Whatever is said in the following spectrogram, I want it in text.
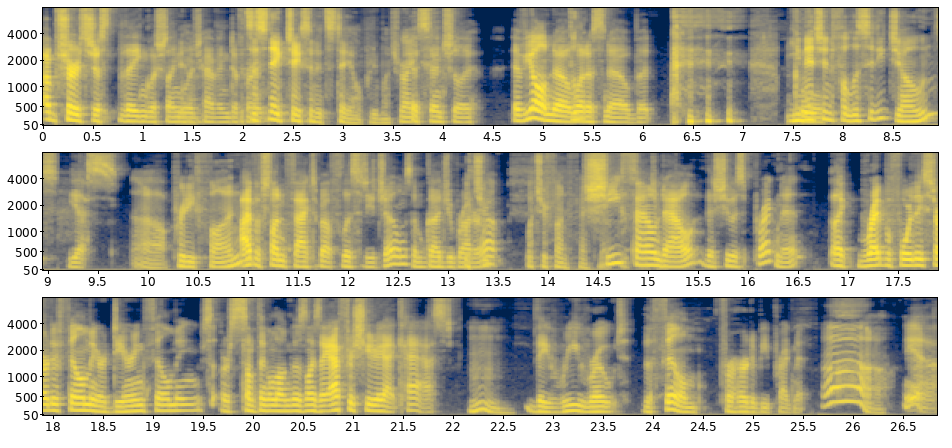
I'm sure it's just the English language yeah. having different. It's a snake chasing its tail, pretty much, right? Essentially. If y'all know, Fel- let us know. But you cool. mentioned Felicity Jones. Yes. Uh, pretty fun. I have a fun fact about Felicity Jones. I'm glad you brought what's her your, up. What's your fun fact? She found out that she was pregnant like right before they started filming or during filming or something along those lines. Like after she got cast, mm. they rewrote the film for her to be pregnant. Oh, yeah,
